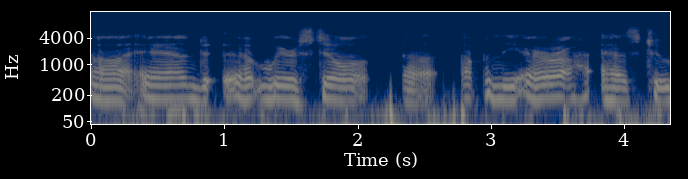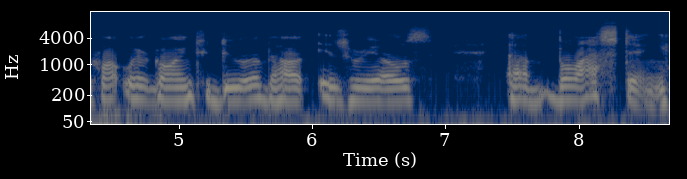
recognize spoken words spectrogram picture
Uh, and uh, we're still uh, up in the air as to what we're going to do about Israel's uh, blasting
